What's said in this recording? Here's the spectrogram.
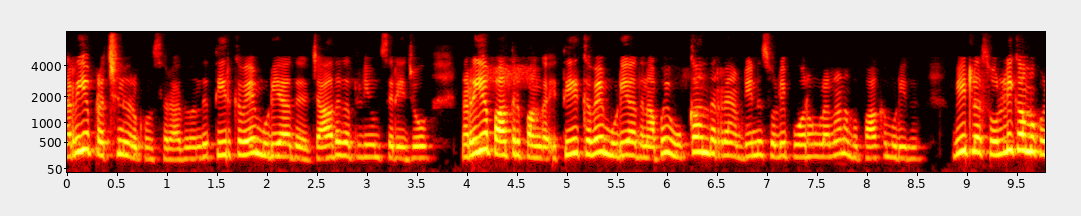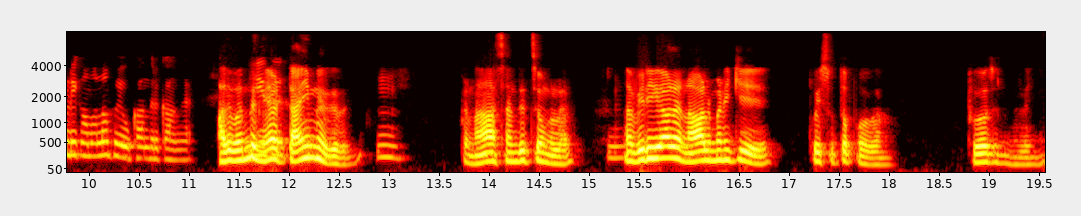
நிறைய பிரச்சனை இருக்கும் சார். அது வந்து தீர்க்கவே முடியாது. ஜாதகத்துலேயும் சரி ஜோ நிறைய பார்த்துருப்பாங்க. தீர்க்கவே முடியாது. நான் போய் உட்காந்துடுறேன் அப்படின்னு சொல்லி போறவங்களெல்லாம் நம்ம பார்க்க முடியுது. வீட்டில் சொல்லிக்காம கொல்லிக்காமலாம் போய் உட்காந்துருக்காங்க அது வந்து டைம் இருக்குது. இப்போ நான் சந்திச்சவங்கள. நான் விடிகால நாலு மணிக்கு போய் சுத்த போவேன் பிரயோஜனம் இல்லைங்க.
